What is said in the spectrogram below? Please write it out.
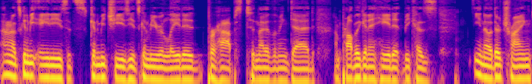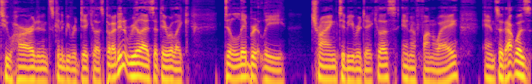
I don't know. It's going to be 80s. It's going to be cheesy. It's going to be related perhaps to Night of the Living Dead. I'm probably going to hate it because, you know, they're trying too hard and it's going to be ridiculous. But I didn't realize that they were like deliberately trying to be ridiculous in a fun way. And so that was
